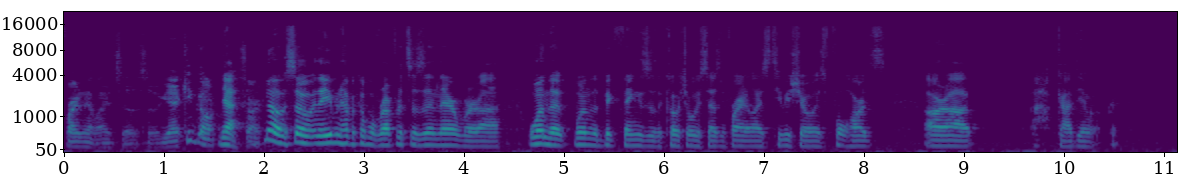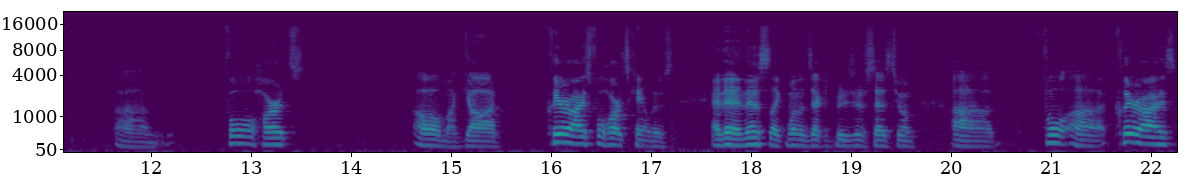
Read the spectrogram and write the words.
Friday Night Lights though. So yeah, keep going. Yeah. Sorry. No, so they even have a couple references in there where uh, one of the one of the big things that the coach always says in Friday Night Lights TV show is full hearts are uh, oh, goddamn it, um, full hearts. Oh my god, clear eyes, full hearts can't lose. And then this, like one of the executive producers says to him, uh, full uh, clear eyes,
